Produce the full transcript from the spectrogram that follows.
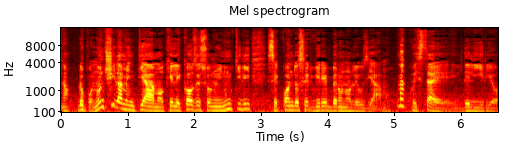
No? Dopo non ci lamentiamo che le cose sono inutili se quando servirebbero non le usiamo, ma questo è il delirio,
